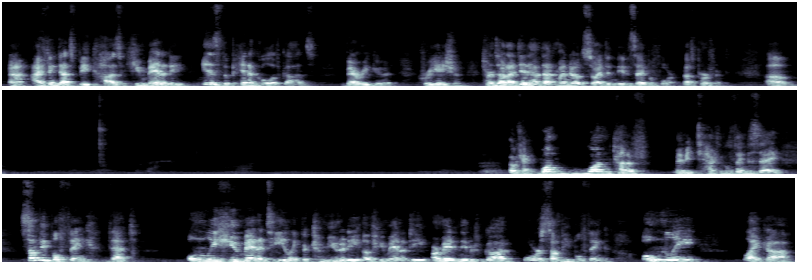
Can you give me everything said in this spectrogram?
And I think that's because humanity is the pinnacle of God's very good creation. Turns out I did have that in my notes, so I didn't need to say it before. That's perfect. Um, okay, one, one kind of maybe technical thing to say. Some people think that only humanity, like the community of humanity, are made in the image of God, or some people think only like uh,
